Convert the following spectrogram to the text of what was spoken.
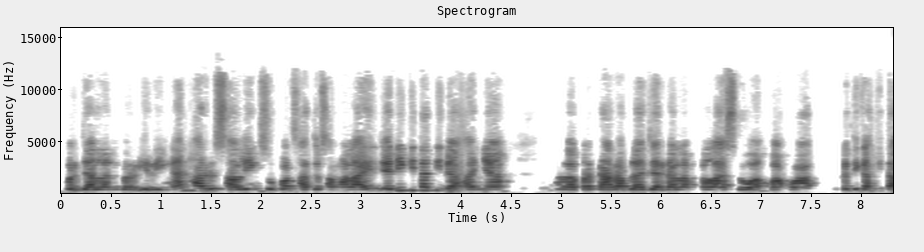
berjalan beriringan, harus saling support satu sama lain. Jadi kita tidak hanya uh, perkara belajar dalam kelas doang bahwa ketika kita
